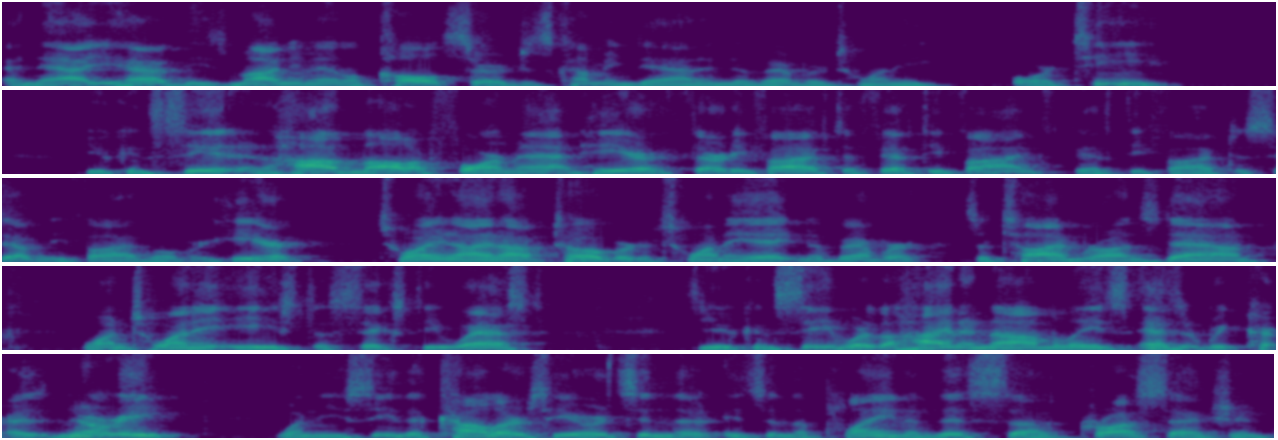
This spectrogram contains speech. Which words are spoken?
And now you have these monumental cold surges coming down in November 2014. You can see it in Hovmöller format here, 35 to 55, 55 to 75 over here, 29 October to 28 November. So time runs down 120 east to 60 west. So you can see where the height anomalies as it as Nuri, when you see the colors here, it's in the it's in the plane of this uh, cross section.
